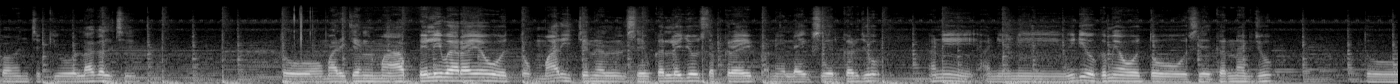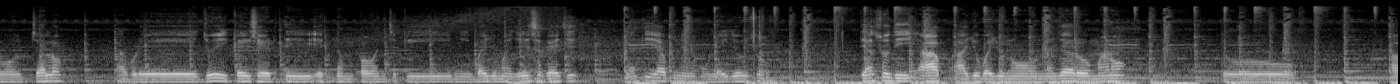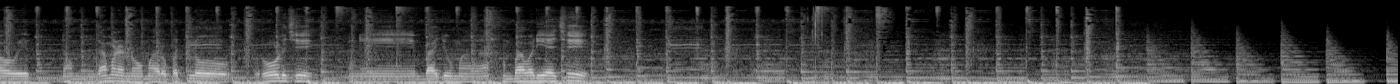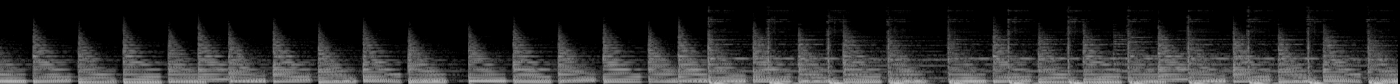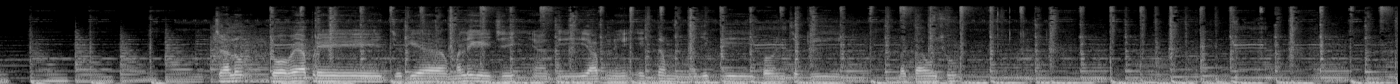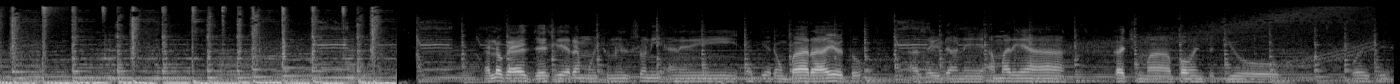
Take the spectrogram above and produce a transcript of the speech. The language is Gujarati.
પવનચક્કીઓ લાગેલ છે. તો મારી ચેનલમાં આપ પહેલી વાર આવ્યા હો તો મારી ચેનલ સેવ કરી લેજો સબસ્ક્રાઈબ અને લાઈક શેર કરજો. અને અને એની વીડિયો ગમ્યા હોય તો શેર કરી નાખજો. તો ચાલો, આપણે જોઈ કઈ સાઈડથી એકદમ પવનચક્કીની બાજુમાં જઈ શકાય છે. ત્યાંથી આપને હું લઈ જાઉં છું. ત્યાં સુધી આપ આજુબાજુનો નજારો માણો. તો આવો એકદમ ગામડાનો મારો પતલો રોડ છે અને બાજુમાં બાવળિયા છે. ચાલો, તો હવે આપણે જગ્યા મળી ગઈ છે. ત્યાંથી આપને એકદમ નજીકથી પવનચક્કી બતાવું છું. હેલો ગાય જય શ્રી રામ. હું છું નીલ સોની અને અત્યારે હું બહાર આવ્યો હતો આ સાઈડ અને અમારે અહીંયા કચ્છમાં પવનચક્કીઓ હોય છે.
